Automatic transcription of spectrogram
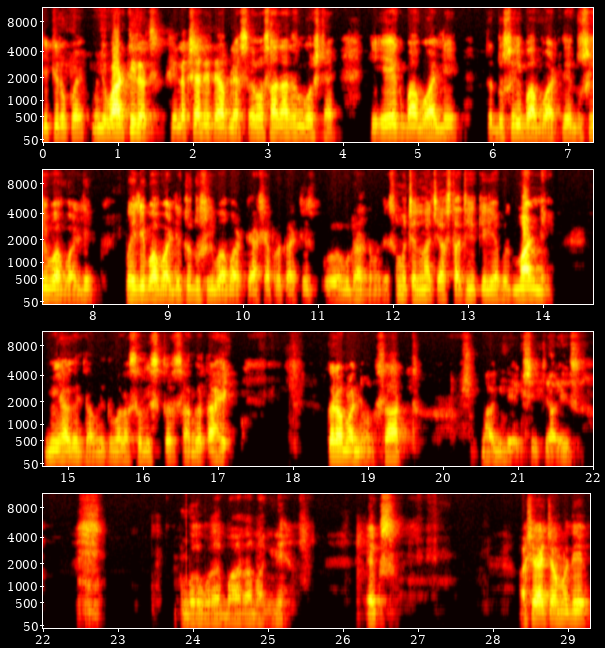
किती रुपये? म्हणजे वाढतीलच. हे लक्षात येते आपल्या. सर्वसाधारण गोष्ट आहे की एक बाब वाढली तर दुसरी बाब वाढते दुसरी बाब वाढली पहिली बाब वाढली तर दुसरी बाब वाढते. अशा प्रकारची उदाहरणं म्हणजे समचलनाची असतात. ही केली आपण मांडणी. मी या गणितामध्ये तुम्हाला सविस्तर सांगत आहे. करा मांडणी. सात भागिले एकशे चाळीस. बरोबर आहे. बारा भागिले एक्स अशा याच्यामध्ये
